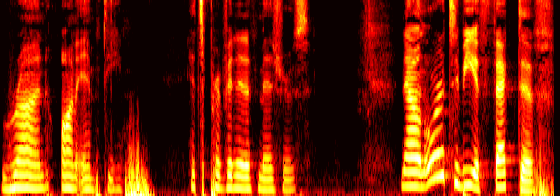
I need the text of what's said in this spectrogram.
run on empty. It's preventative measures. Now, in order to be effective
